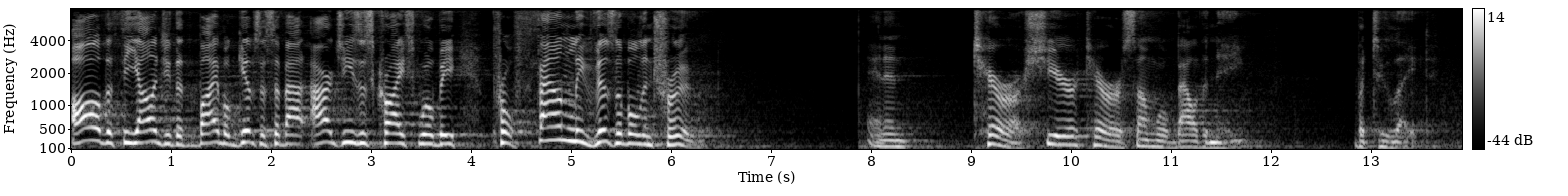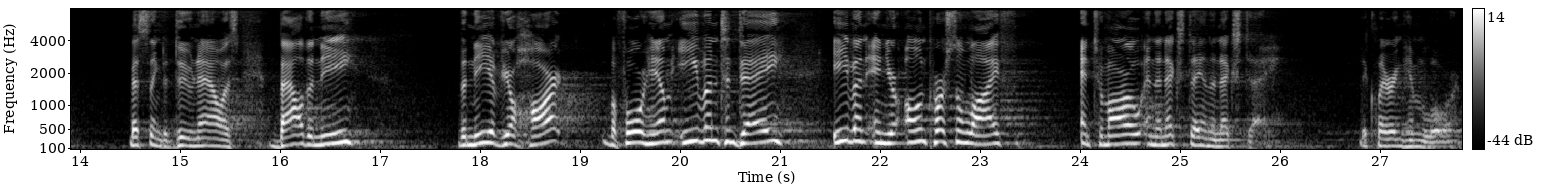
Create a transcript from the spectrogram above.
All the theology that the Bible gives us about our Jesus Christ will be profoundly visible and true. And in terror, sheer terror, some will bow the knee, but too late. Best thing to do now is bow the knee, the knee of your heart before Him, even today even in your own personal life, and tomorrow, and the next day, and the next day, declaring Him Lord.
